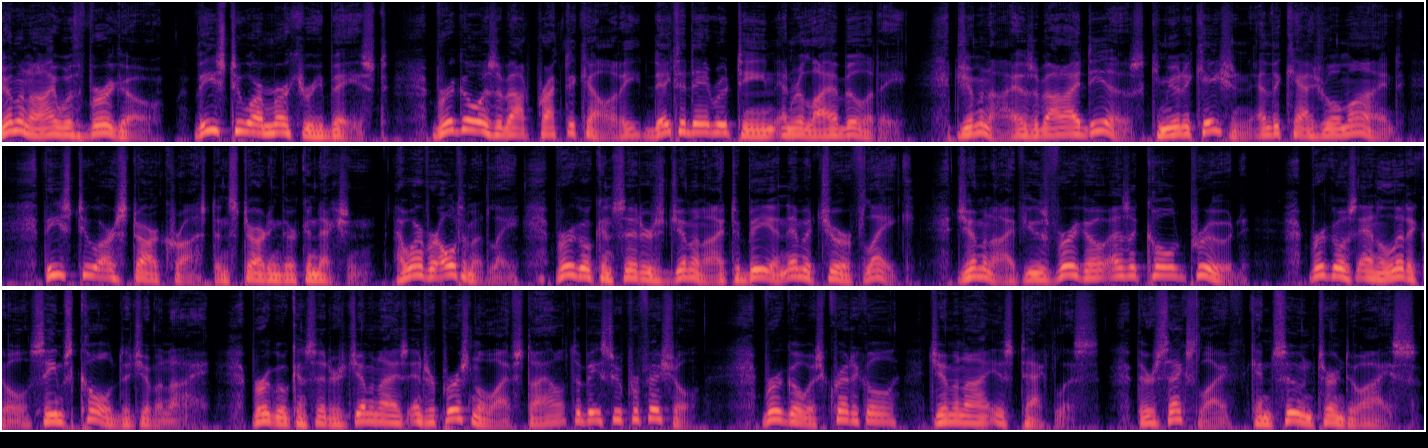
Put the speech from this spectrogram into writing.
Gemini with Virgo. These two are Mercury based. Virgo is about practicality, day to day routine, and reliability. Gemini is about ideas, communication, and the casual mind. These two are star-crossed in starting their connection. However, ultimately, Virgo considers Gemini to be an immature flake. Gemini views Virgo as a cold prude. Virgo's analytical seems cold to Gemini. Virgo considers Gemini's interpersonal lifestyle to be superficial. Virgo is critical, Gemini is tactless. Their sex life can soon turn to ice.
